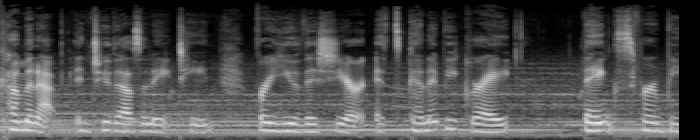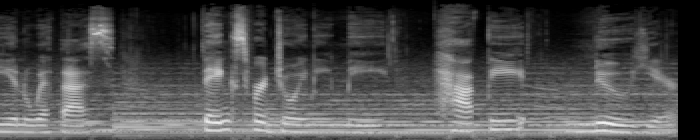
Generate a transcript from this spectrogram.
coming up in 2018 for you this year. It's going to be great. Thanks for being with us. Thanks for joining me. Happy New Year.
